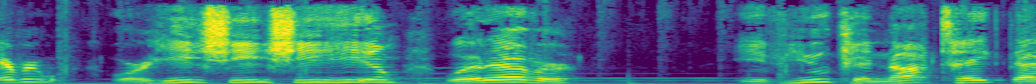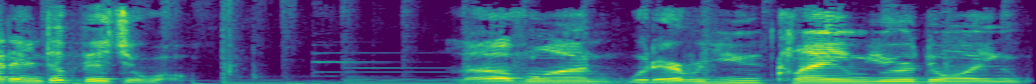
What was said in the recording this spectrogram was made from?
everywhere, or he, she, she, him, whatever, if you cannot take that individual, loved one, whatever you claim you're doing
